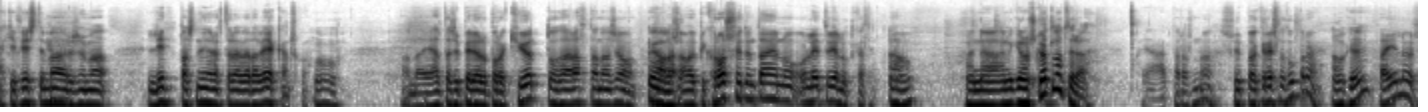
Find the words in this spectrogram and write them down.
Ekki fyrsti maður sem að limpast niður eftir að vera vegan sko. Já, Þannig að ég held að þessi byrjar að bora kjött og það er allt annað að sjá hann. Já, hann var- hann upp í crossfit um daginn og, og leitt vel út kallinn. já. Þannig að hann er ekki náttúrulega skölláttur það Já, bara svona, svipað greiðsla þú bara, Ok, þægilegur,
